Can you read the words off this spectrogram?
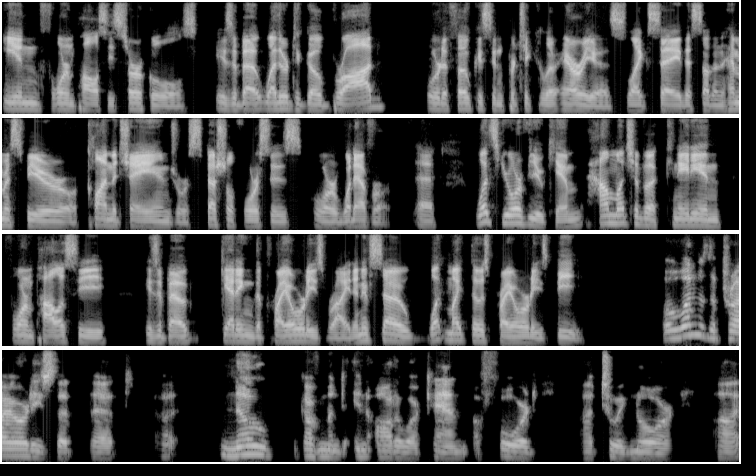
in foreign policy circles is about whether to go broad or to focus in particular areas, like, say, the Southern Hemisphere or climate change or special forces or whatever. Uh, what's your view, Kim? How much of a Canadian foreign policy is about getting the priorities right? And if so, what might those priorities be? Well, one of the priorities that that uh, no government in Ottawa can afford uh, to ignore uh,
